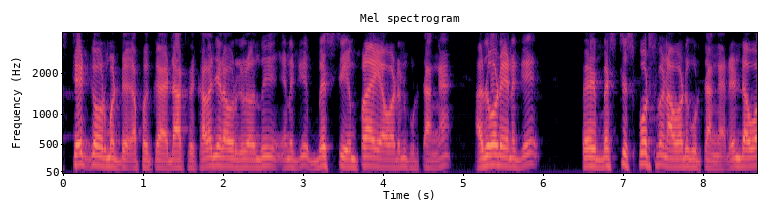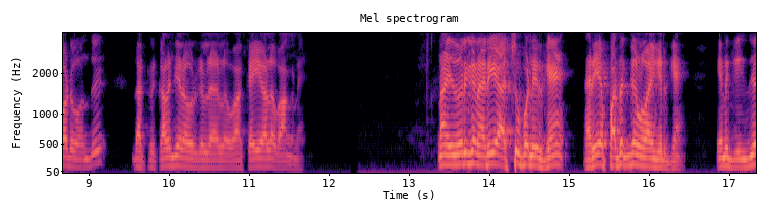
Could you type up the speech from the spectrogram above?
ஸ்டேட் கவர்மெண்ட்டு அப்போ க டாக்டர் கலைஞர் அவர்கள் வந்து எனக்கு பெஸ்ட் எம்ப்ளாயி அவார்டுன்னு கொடுத்தாங்க. அதோடு எனக்கு பெஸ்ட்டு ஸ்போர்ட்ஸ்மேன் அவார்டும் கொடுத்தாங்க. ரெண்டு அவார்டும் வந்து டாக்டர் கலைஞர் அவர்கள் வா கையால் வாங்கினேன். நான் இது வரைக்கும் நிறைய அச்சீவ் பண்ணியிருக்கேன். நிறைய பதக்கங்கள் வாங்கியிருக்கேன். எனக்கு இது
